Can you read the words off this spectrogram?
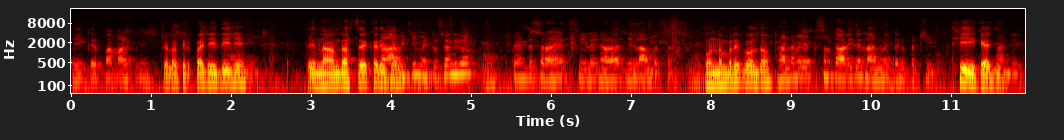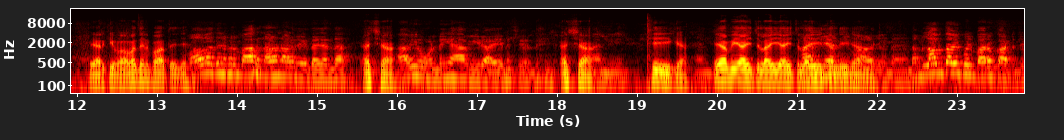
ਠੀਕ ਕਿਰਪਾ ਮਾਲਕ ਦੀ। ਚਲੋ ਕਿਰਪਾ ਚਾਹੀਦੀ ਜੀ। ਤੇ ਨਾਮ ਦੱਸ ਦਿਓ ਕਰੀ ਨਾਮ ਵੀਰ ਜੀ ਮਿੰਟੂ ਸਿੰਘ ਜੋ ਪਿੰਡ ਸਰਾਏ ਤਹਿਸੀਲ ਨਾਲਾ ਜ਼ਿਲ੍ਹਾ ਅੰਮ੍ਰਿਤਸਰ। ਫੋਨ ਨੰਬਰ ਹੀ ਬੋਲ ਦਿਓ 98147 ਤੇ 99325 ਠੀਕ ਹੈ ਜੀ। ਹਾਂਜੀ। ਤੇ ਯਾਰ ਕੀ ਵਾਵਾ ਦਿਨ ਪਾਤੇ ਜੀ। ਵਾਵਾ ਦਿਨ ਫਿਰ ਮਾਲ ਨਾਲੋਂ ਨਾਲ ਵੇਖਦਾ ਜਾਂਦਾ। ਅੱਛਾ। ਆ ਵੀ ਹੋਣ ਨਹੀਂ ਆ ਵੀਰ ਆਏ ਨੇ ਸਵੇਰ ਦੇ। ਅੱਛਾ। ਹਾਂਜੀ। ਠੀਕ ਹੈ। ਇਹ ਆ ਵੀ ਆਈ ਚਲਾਈ ਆਈ ਚਲਾਈ ਹਾਂਜੀ, ਚੱਲੀ ਹਾਂਜੀ, ਮਾਲ ਜਾਂਦੀ। ਵੇਖਦਾ ਜਾਂਦਾ। ਲੱਭਦਾ ਵੀ ਕੁਝ ਬਾਹਰੋਂ ਘੱਟ ਜੋ।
